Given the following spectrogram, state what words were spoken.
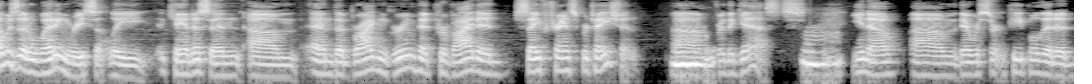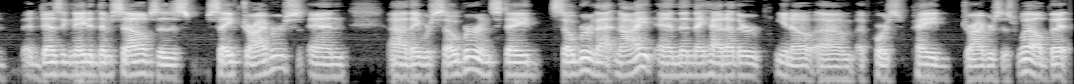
I was at a wedding recently, Candace, and um, and the bride and groom had provided safe transportation um, mm-hmm. for the guests. Mm-hmm. You know, um, there were certain people that had designated themselves as safe drivers, and uh, they were sober and stayed sober that night. And then they had other, you know, um, of course, paid drivers as well. But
